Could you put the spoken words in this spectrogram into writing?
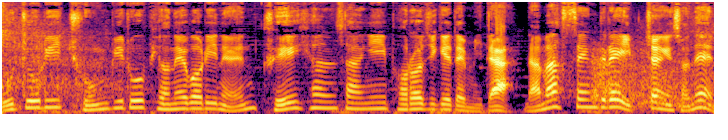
모조리 좀비로 변해버리는 괴 현상이 벌어지게 됩니다. 남학생들의 입장에서는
